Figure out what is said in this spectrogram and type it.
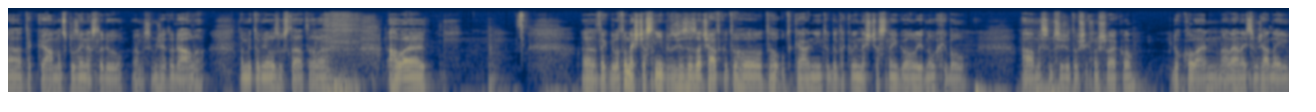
A, tak já moc Plzeň nesleduju. Já myslím, že je to dál a tam by to mělo zůstat, ale, ale tak bylo to nešťastný, protože ze začátku toho, toho utkání to byl takový nešťastný gol jednou chybou. A myslím si, že to všechno šlo jako do kolen, ale já nejsem žádný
